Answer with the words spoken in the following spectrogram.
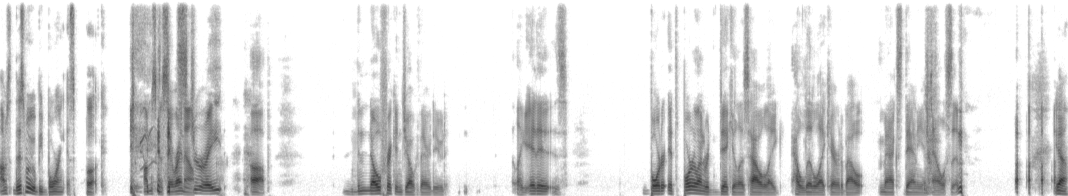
I'm. This movie would be boring as fuck. I'm just gonna say right now. straight up, no freaking joke there, dude. Like it is border. It's borderline ridiculous how like how little I cared about Max, Danny, and Allison. Yeah,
